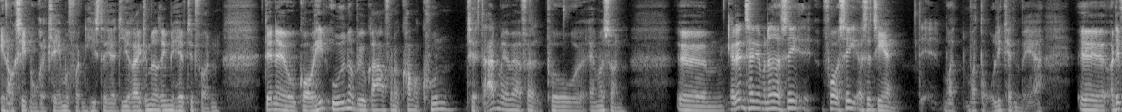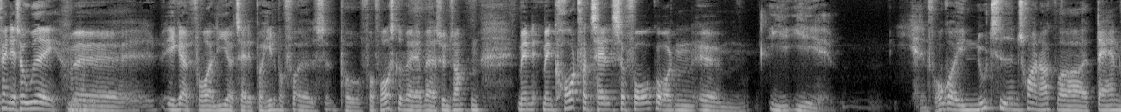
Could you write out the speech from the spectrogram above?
jeg har nok set nogle reklamer for den hister her. De har reklameret rimelig hæftigt for den. Den er jo, går helt uden af biograferne og kommer kun til at starte med i hvert fald på øh, Amazon. Øh, og den tager jeg mig ned og se, for at se, og så tænker jeg, hvor, hvor dårlig kan den være? Øh, og det fandt jeg så ud af, øh, ikke at for lige at tage det på hele på, for, øh, på for forsket, hvad, jeg- hvad jeg synes om den, men, men kort fortalt, så foregår den øh, i, i ja, den foregår i nutiden, tror jeg nok, hvor Dan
